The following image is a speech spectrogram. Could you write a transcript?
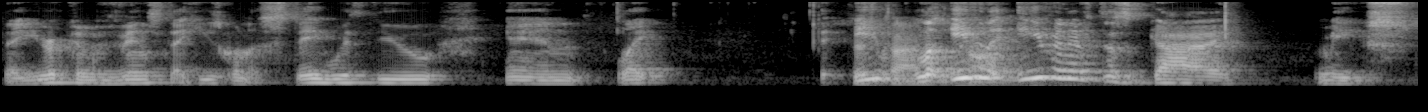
that you're convinced that he's gonna stay with you and like even, like, even even if this guy makes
